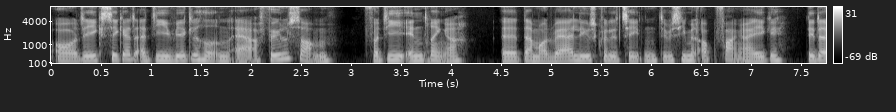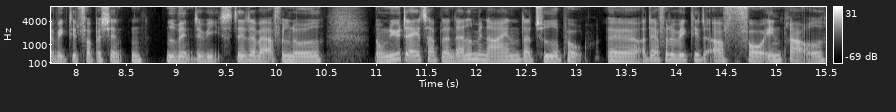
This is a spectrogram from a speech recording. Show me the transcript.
Og det er ikke sikkert, at de i virkeligheden er følsomme for de ændringer, øh, der måtte være i livskvaliteten. Det vil sige, at man opfanger ikke det, der er vigtigt for patienten, nødvendigvis. Det er der i hvert fald noget, nogle nye data, blandt andet min egen, der tyder på. Øh, og derfor er det vigtigt at få inddraget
